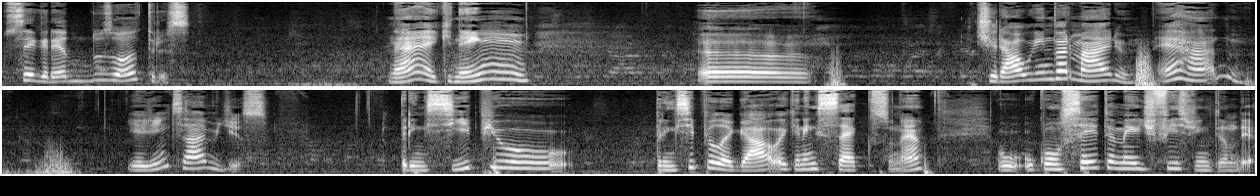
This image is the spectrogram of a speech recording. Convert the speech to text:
o segredo dos outros. Né? É que nem uh, tirar alguém do armário. É errado. E a gente sabe disso. princípio princípio legal é que nem sexo, né? O, o conceito é meio difícil de entender.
